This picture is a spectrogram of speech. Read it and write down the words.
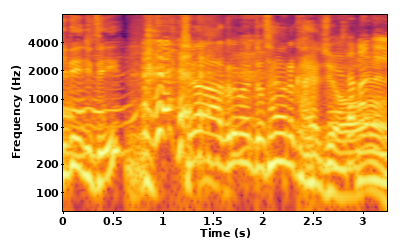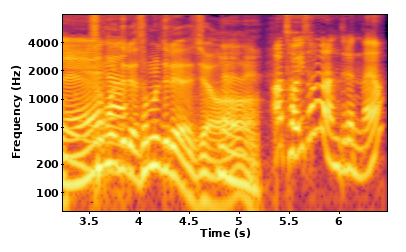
기대해 주세요. 자, 그러면 또 사연을 가야죠. 네, 나란히 네네. 선물 드려, 선물 드려야죠. 네네. 아 저희 선물 안 드렸나요?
